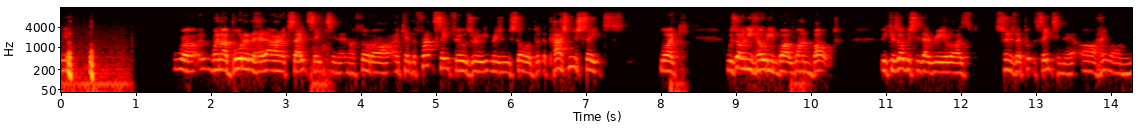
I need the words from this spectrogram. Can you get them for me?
it, well, when I bought it, it had RX-8 seats in it, and I thought, oh, okay, the front seat feels really reasonably solid, but the passenger seats, like, was only held in by one bolt, because obviously they realised as soon as they put the seats in there, oh, hang on,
